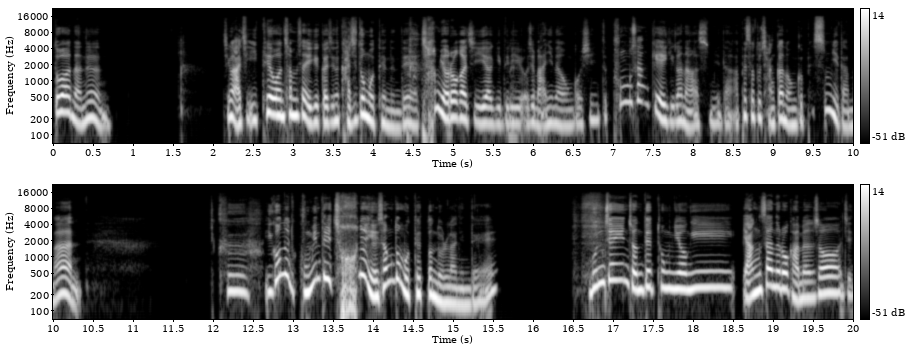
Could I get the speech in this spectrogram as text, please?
또 하나는 지금 아직 이태원 참사 얘기까지는 가지도 못했는데 참 여러 가지 네. 이야기들이 어제 많이 나온 것이 또 풍산계 얘기가 나왔습니다. 앞에서도 잠깐 언급했습니다만 그, 이거는 국민들이 전혀 예상도 못했던 논란인데 문재인 전 대통령이 양산으로 가면서 이제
